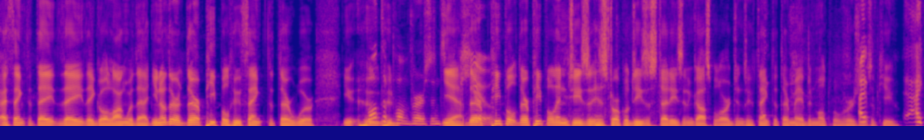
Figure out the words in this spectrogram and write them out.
I think that they, they, they go along with that. You know, there there are people who think that there were you, who, who Multiple versions. yeah, of there are people. There are people in Jesus, historical Jesus studies and gospel origins who think that there may have been multiple versions I- of Q. I,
